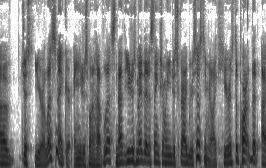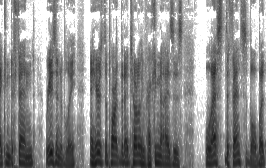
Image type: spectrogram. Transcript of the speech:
of just you're a list maker and you just want to have lists. And that you just made that distinction when you describe your system. You're like, here's the part that I can defend reasonably, and here's the part that I totally recognize is less defensible. But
